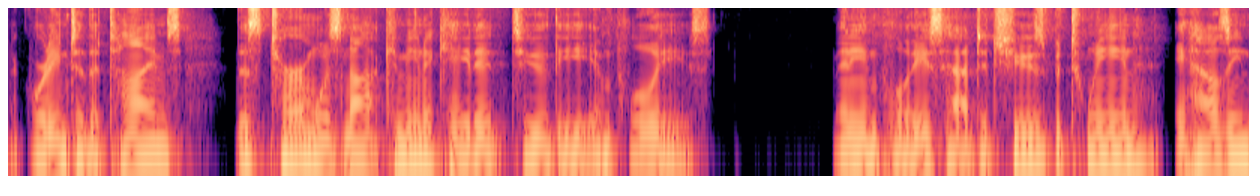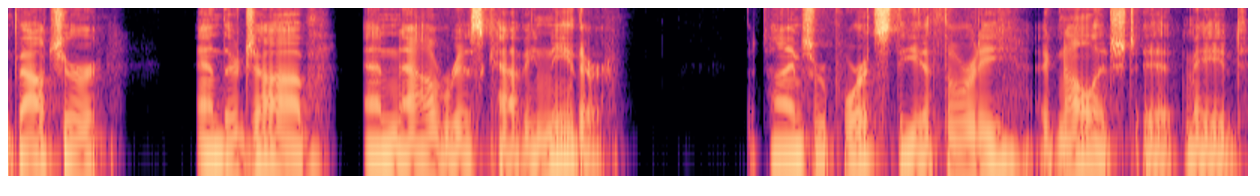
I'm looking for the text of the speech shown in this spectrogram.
According to the Times, this term was not communicated to the employees. Many employees had to choose between a housing voucher and their job and now risk having neither. The Times reports the authority acknowledged it made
